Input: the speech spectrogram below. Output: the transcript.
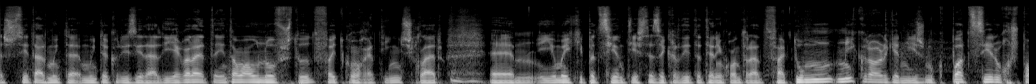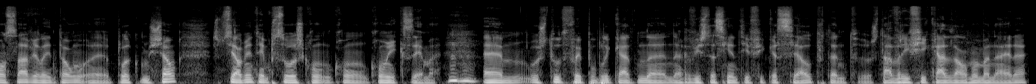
a suscitar muita, muita curiosidade. E agora, então, há um novo estudo feito com ratinhos, claro, uhum. um, e uma equipa de cientistas acredita ter encontrado, de facto, um microorganismo que pode ser o responsável, então, uh, pela comissão, especialmente em pessoas com, com, com eczema. Uhum. Um, o estudo foi publicado na, na revista científica Cell, portanto, está verificado de alguma maneira.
